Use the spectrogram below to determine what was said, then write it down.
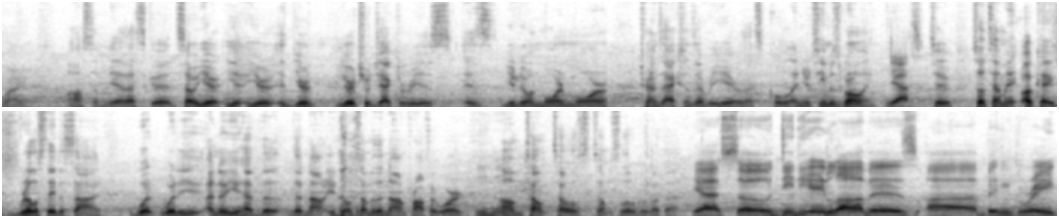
Right. Awesome. Yeah, that's good. So your your your your your trajectory is is you're doing more and more transactions every year. That's cool, and your team is growing Yes. too. So tell me, okay, real estate aside, what what do you? I know you have the the non, you're doing some of the nonprofit work. Mm-hmm. Um, tell tell us tell us a little bit about that. Yeah, so DDA Love has uh, been great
